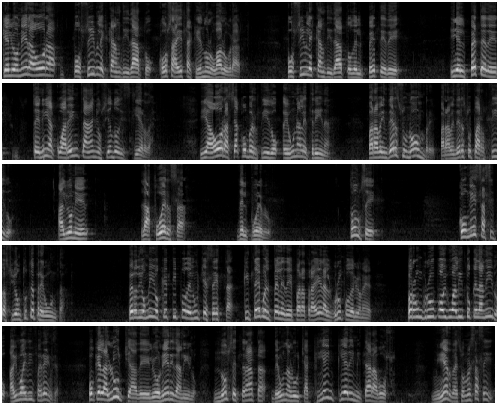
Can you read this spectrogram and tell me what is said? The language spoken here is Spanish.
que Leonel ahora, posible candidato, cosa esta que él no lo va a lograr, posible candidato del PTD, y el PTD tenía 40 años siendo de izquierda, y ahora se ha convertido en una letrina para vender su nombre, para vender su partido a Leonel, la fuerza del pueblo. Entonces, con esa situación tú te preguntas, pero Dios mío, ¿qué tipo de lucha es esta? Quitemos el PLD para traer al grupo de Leonel, pero un grupo igualito que Danilo, ahí no hay diferencia, porque la lucha de Leonel y Danilo no se trata de una lucha, ¿quién quiere imitar a vos? Mierda, eso no es así.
